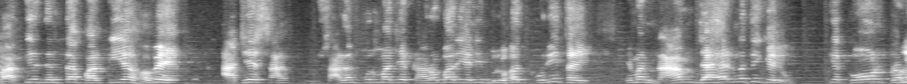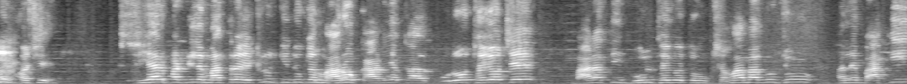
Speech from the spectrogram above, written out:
ભારતીય જનતા પાર્ટીએ હવે આજે સાળંગપુરમાં જે કારોબારી એની બૃહદ પૂરી થઈ એમાં નામ જાહેર નથી કર્યું કે કોણ પ્રમુખ હશે. સી આર પાટીલે માત્ર એટલું જ કીધું કે મારો કાર્યકાળ પૂરો થયો છે મારાથી ભૂલ થઈ હોય તો હું ક્ષમા માગું છું અને બાકી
